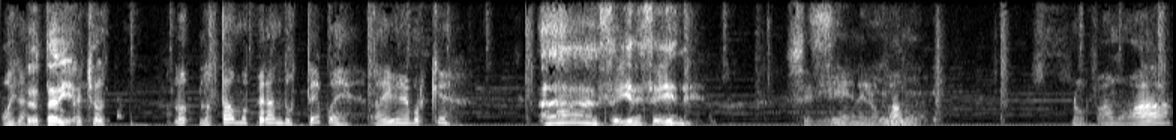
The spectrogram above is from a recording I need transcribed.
Oiga, Pero está bien. Cacho, lo, lo estábamos esperando usted, pues. Adivine por qué. Ah, se viene, se viene. Se Sí, viene, nos viene. vamos. Nos vamos a.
